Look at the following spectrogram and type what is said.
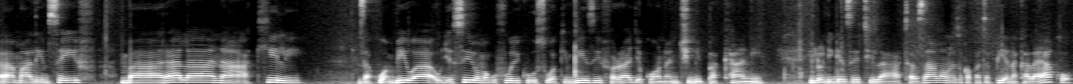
Uh, Maalim Seif Mbarala na akili za kuambiwa, ujasiri wa Magufuli kuhusu wakimbizi, faraja kwa wananchi mipakani. Hilo ni gazeti la Tazama, unaweza ukapata pia nakala yako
